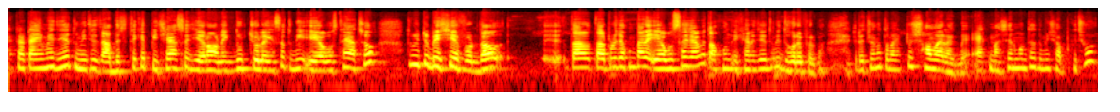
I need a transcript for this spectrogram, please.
একটা টাইমে যে তুমি যে যাদের থেকে পিছিয়ে আসো যারা অনেক দূর চলে গেছে, তুমি এই অবস্থায় আছো, তুমি একটু বেশি এফোর্ট দাও তারপরে যখন তারা এই অবস্থায় যাবে, তখন এখানে যে তুমি ধরে ফেলবা। এটার জন্য তোমার একটু সময় লাগবে। এক মাসের মধ্যে তুমি সব কিছু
